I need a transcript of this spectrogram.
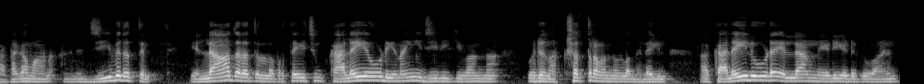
ഘടകമാണ്. അങ്ങനെ ജീവിതത്തിൽ എല്ലാ തരത്തിലുള്ള പ്രത്യേകിച്ചും കലയോട് ഇണങ്ങി ജീവിക്കുവാന്ന ഒരു നക്ഷത്രം എന്നുള്ള നിലയിൽ കലയിലൂടെ എല്ലാം നേടിയെടുക്കുവാനും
